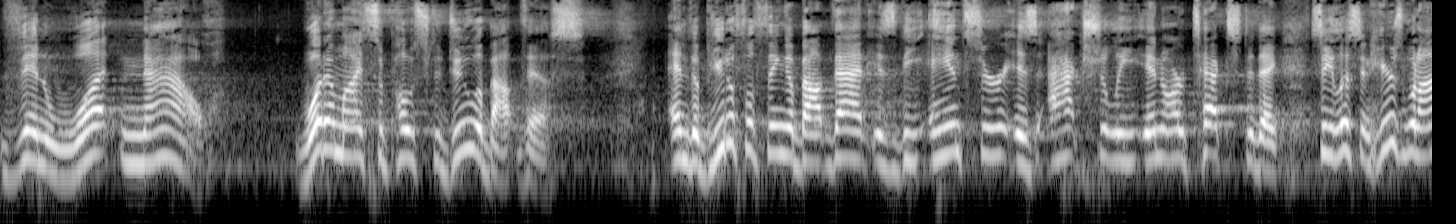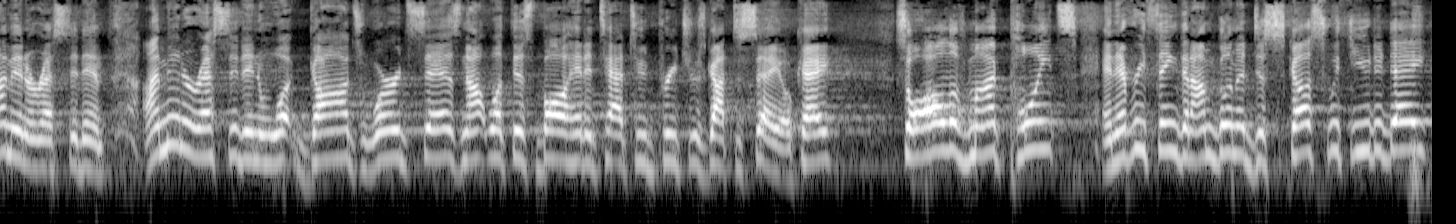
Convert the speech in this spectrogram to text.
then what now? What am I supposed to do about this? And the beautiful thing about that is the answer is actually in our text today. See, listen, here's what I'm interested in. I'm interested in what God's word says, not what this ball headed tattooed preacher's got to say, okay? So, all of my points and everything that I'm going to discuss with you today,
